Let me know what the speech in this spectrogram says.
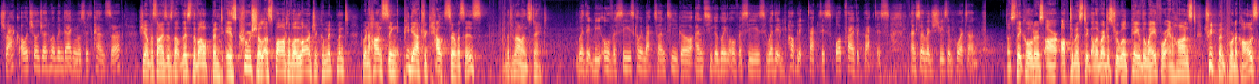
track our children who have been diagnosed with cancer. She emphasizes that this development is crucial as part of a larger commitment to enhancing pediatric health services in the Twin state. Whether it be overseas, coming back to Antigua, or Antigua going overseas, whether in public practice or private practice. And so registry is important. Now, stakeholders are optimistic that the registry will pave the way for enhanced treatment protocols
